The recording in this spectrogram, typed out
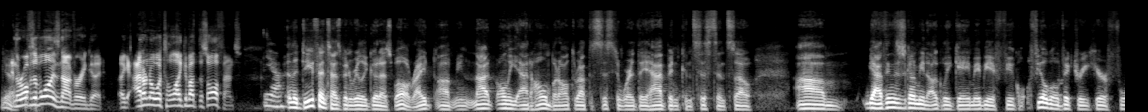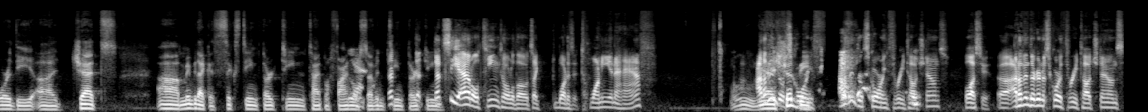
Yeah. And their offensive line is not very good. Like I don't know what to like about this offense. Yeah. and the defense has been really good as well, right? I mean, not only at home but all throughout the system where they have been consistent. So, um, yeah, I think this is going to be an ugly game. Maybe a field goal, field goal victory here for the uh, Jets. Uh, maybe like a 16-13 type of final, Yeah. 17-13. That, that Seattle team total though, it's like what is it, 20 and a half? Ooh, I don't yeah, think they're scoring. be. I don't think they're scoring three touchdowns. Bless you. Uh, I don't think they're going to score three touchdowns.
